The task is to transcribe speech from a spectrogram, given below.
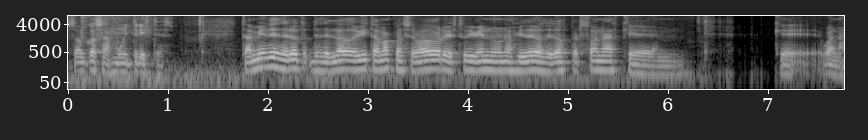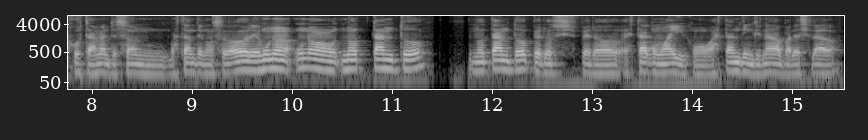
Son cosas muy tristes. También desde el, otro, desde el lado de vista más conservador estuve viendo unos videos de dos personas que, que bueno, justamente son bastante conservadores. Uno, uno no tanto no tanto, pero, pero está como ahí, como bastante inclinado para ese lado.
